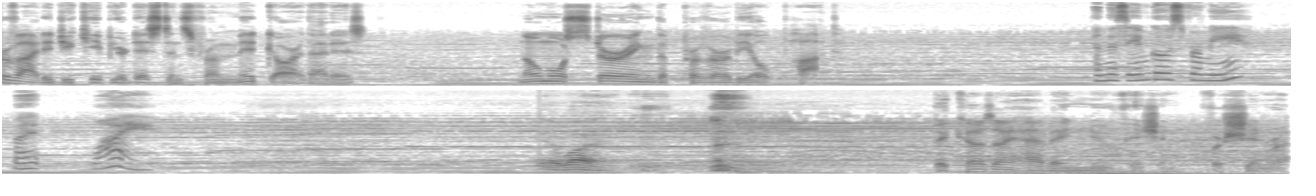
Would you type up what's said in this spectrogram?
Provided you keep your distance from Midgar, that is. No more stirring the proverbial pot. And the same goes for me? But why? Yeah, why? Because I have a new vision for Shinra.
